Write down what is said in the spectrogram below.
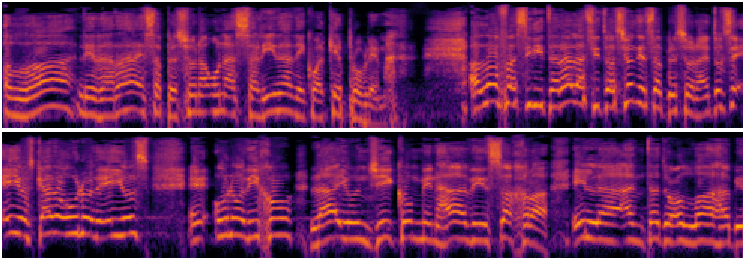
Allah le dará a esa persona una salida de cualquier problema. Allah facilitará la situación de esa persona. Entonces ellos, cada uno de ellos, eh, uno dijo, La yunjikum min sakhra illa an tad'u Allah bi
